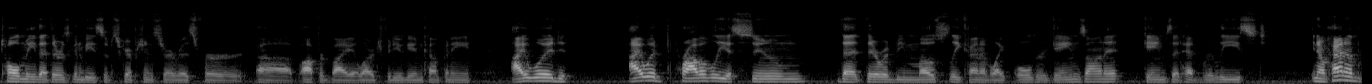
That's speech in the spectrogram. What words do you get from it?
told me that there was going to be a subscription service for uh, offered by a large video game company, I would I would probably assume that there would be mostly kind of like older games on it, games that had released, you know, kind of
